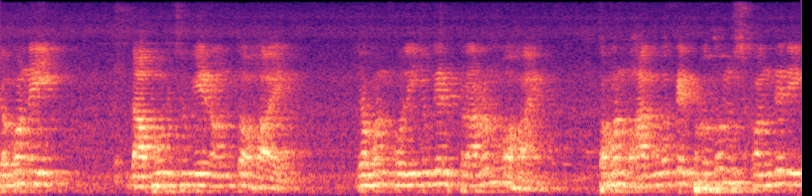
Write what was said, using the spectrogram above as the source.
যখন এই দাপর যুগের অন্ত হয়, যখন কলিযুগের প্রারম্ভ হয়, তখন ভাগবতের প্রথম স্কন্ধের এই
